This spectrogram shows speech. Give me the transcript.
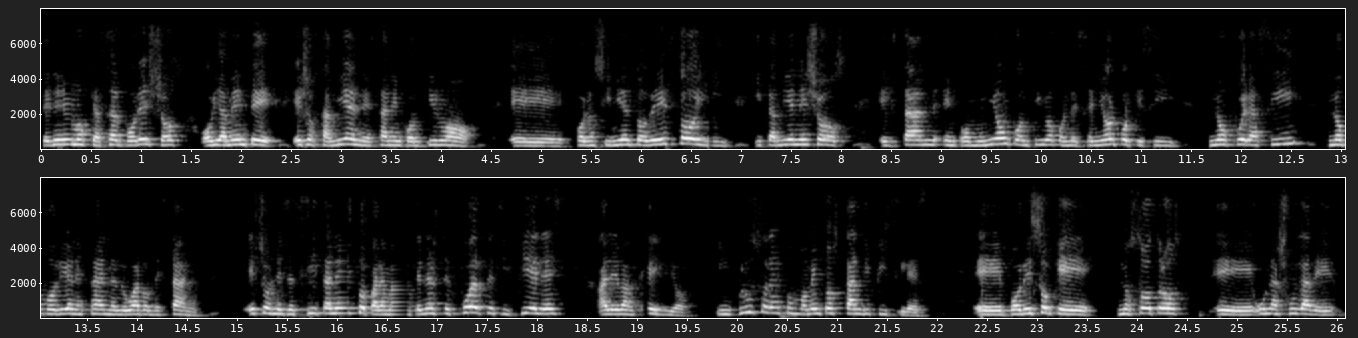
tenemos que hacer por ellos. Obviamente ellos también están en continuo eh, conocimiento de esto y, y, también ellos están en comunión continua con el Señor porque si no fuera así, no podrían estar en el lugar donde están. Ellos necesitan esto para mantenerse fuertes y fieles al Evangelio, incluso en estos momentos tan difíciles. Eh, por eso que nosotros, eh, una ayuda de,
